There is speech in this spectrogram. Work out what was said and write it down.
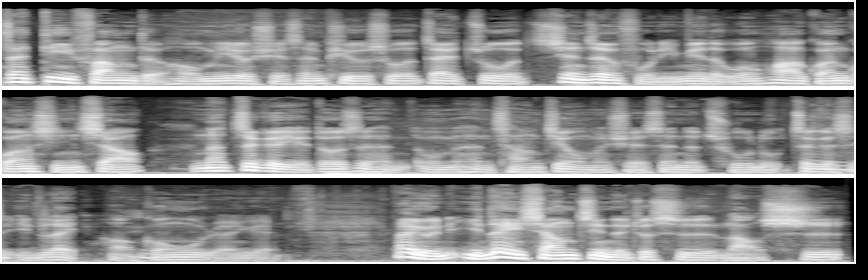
在地方的，我们也有学生，譬如说在做县政府里面的文化观光行销，那这个也都是很我们很常见我们学生的出路，这个是一类，好公务人员。那有一类相近的就是老师。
